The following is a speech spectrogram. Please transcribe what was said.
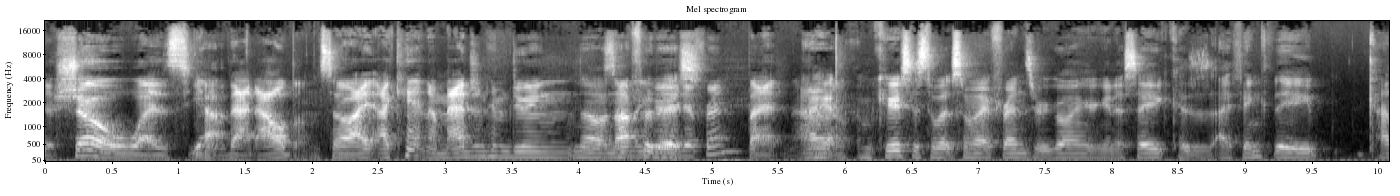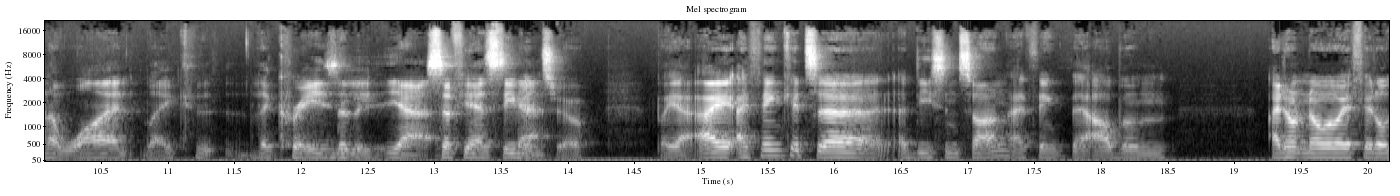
the show was you Yeah. know, that album. So I, I can't imagine him doing No, not for very this. different. But I I. I'm curious as to what some of my friends who are going are gonna say because I think they kind of want like the, the crazy The- yeah. Sufjan Stevens show. But yeah, I, I think it's a, a decent song. I think the album. I don't know if it'll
